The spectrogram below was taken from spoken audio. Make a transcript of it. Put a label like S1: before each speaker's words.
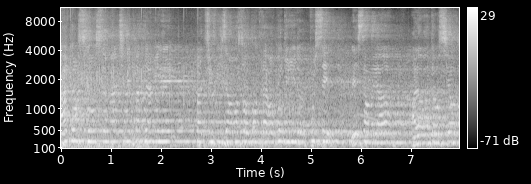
S1: Attention, ce match n'est pas terminé. Pas de au contraire, on continue de pousser les Sandréas. Alors attention.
